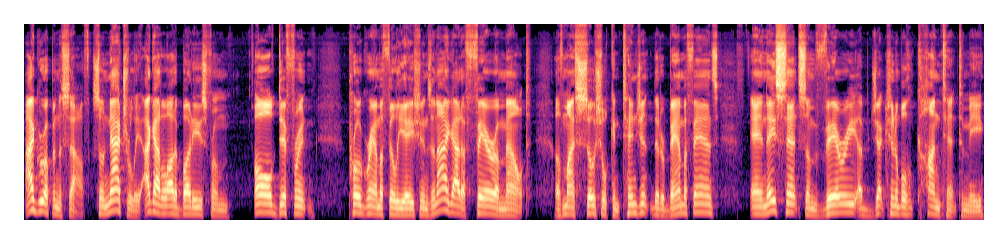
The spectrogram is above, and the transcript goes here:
I grew up in the South. So naturally, I got a lot of buddies from all different program affiliations, and I got a fair amount of my social contingent that are Bama fans. And they sent some very objectionable content to me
